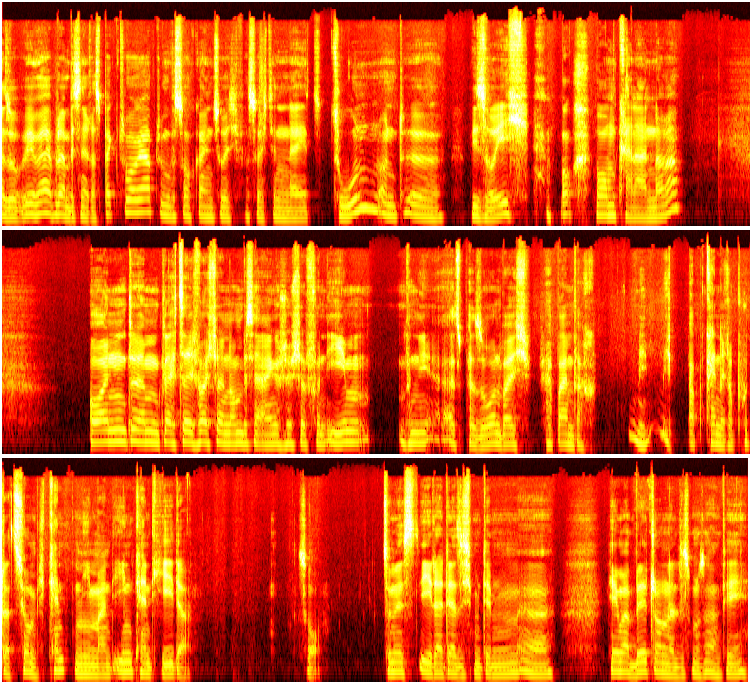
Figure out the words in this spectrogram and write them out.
also ich habe da ein bisschen Respekt vor gehabt und wusste auch gar nicht so richtig, was soll ich denn da jetzt tun und äh, wieso ich, warum kein anderer. Und ähm, gleichzeitig war ich dann noch ein bisschen eingeschüchtert von ihm, von ihm als Person, weil ich habe einfach, ich habe keine Reputation, mich kennt niemand, ihn kennt jeder. So. Zumindest jeder, der sich mit dem äh, Thema Bildjournalismus irgendwie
